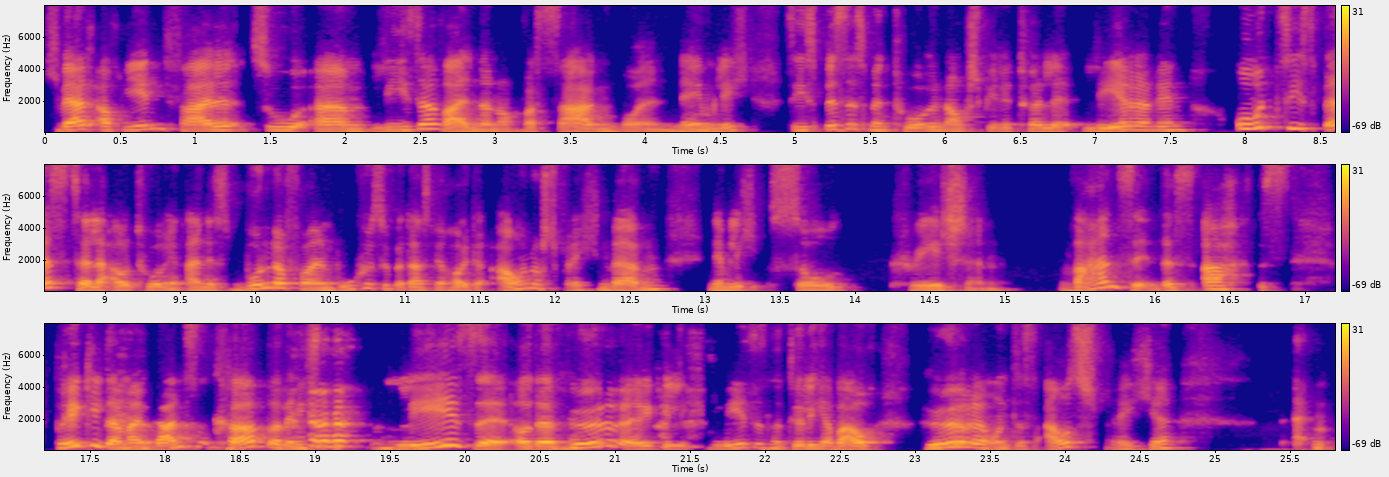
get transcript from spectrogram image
Ich werde auf jeden Fall zu ähm, Lisa Wallner noch was sagen wollen, nämlich sie ist Business-Mentorin, auch spirituelle Lehrerin und sie ist Bestseller-Autorin eines wundervollen Buches, über das wir heute auch noch sprechen werden, nämlich Soul Creation. Wahnsinn, das, ach, das prickelt an meinem ganzen Körper, wenn ich es lese oder höre. Ich lese es natürlich, aber auch höre und das ausspreche. Ähm,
